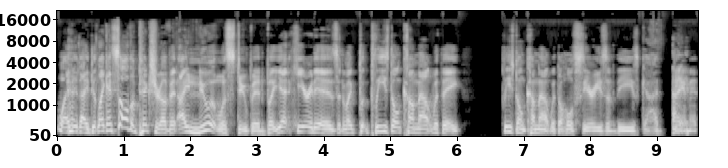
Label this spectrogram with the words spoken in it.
Why did I do? Like I saw the picture of it. I knew it was stupid, but yet here it is. And I'm like, please don't come out with a, please don't come out with a whole series of these. God I- damn it.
